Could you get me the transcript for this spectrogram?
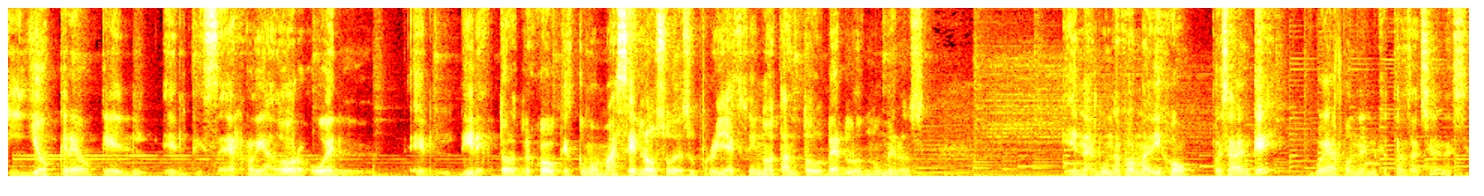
Y yo creo que el, el desarrollador o el, el, director del juego, que es como más celoso de su proyecto y no tanto ver los números, en alguna forma dijo, pues ¿saben qué? Voy a poner microtransacciones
